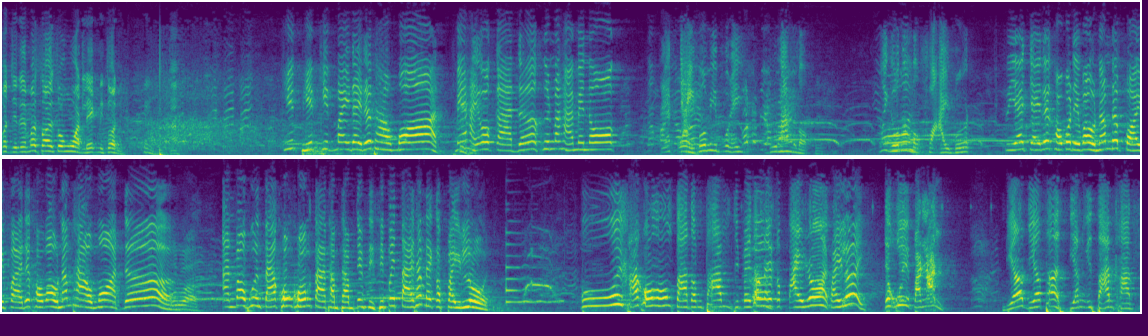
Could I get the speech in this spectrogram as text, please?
ก็จะได้มาซอยทรงงวดเล็กนี่ตัวนี่คิดผิดคิดไม่ได้เด้อเท่ามอด แม่ให้โอกาสเด้อขึ้นมาหาแม่นกเสียใจบ่มีผู้ใดอยู่นั่งดอกไม่อยู่นั่งบอกฝ่ายเบิด เสียใจเด้อเขาบ่ได้เว้าน้ำเด้อปล่อยฝ่ายเด้อเขาเว้าน้ำเท่ามอดเด้อพูดว่าอันเบ้าเพื่อนตาโค้งๆตาทำๆจังสิสิไปตายทั้งใดก็ไปโลดปุ้ ยขาขององตาตำองทำสิไปทะเลก็ไปเลยไปเลยจะคุยปานนั้น เดี๋ยวเดี๋ยวถ้าเสียงอีสานขาดไฟ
